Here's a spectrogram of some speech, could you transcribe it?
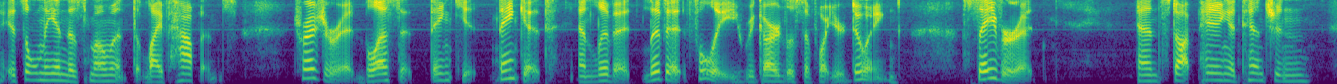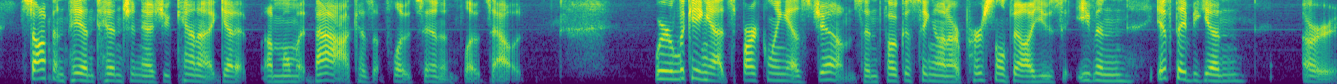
It's only in this moment that life happens. Treasure it, bless it, thank it, thank it, and live it. Live it fully, regardless of what you're doing. Savor it, and stop paying attention. Stop and pay attention as you cannot get it a moment back as it floats in and floats out. We're looking at sparkling as gems and focusing on our personal values, even if they begin or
